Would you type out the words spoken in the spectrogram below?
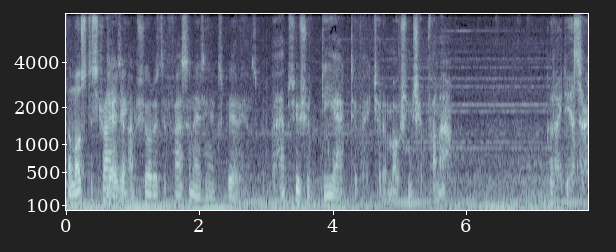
The most distracting. I'm sure it's a fascinating experience, but perhaps you should deactivate your emotion chip for now. Good idea, sir.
